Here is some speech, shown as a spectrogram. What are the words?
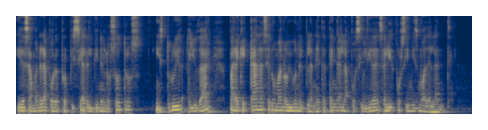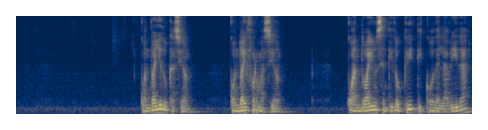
y de esa manera poder propiciar el bien en los otros, instruir, ayudar para que cada ser humano vivo en el planeta tenga la posibilidad de salir por sí mismo adelante. Cuando hay educación, cuando hay formación, cuando hay un sentido crítico de la vida,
